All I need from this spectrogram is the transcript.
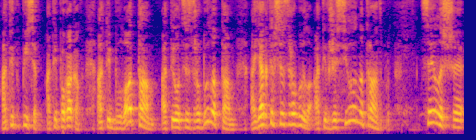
а ти попісяв, а ти покакав, а ти була там, а ти оце зробила там, а як ти все зробила, а ти вже сіла на транспорт. Це лише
